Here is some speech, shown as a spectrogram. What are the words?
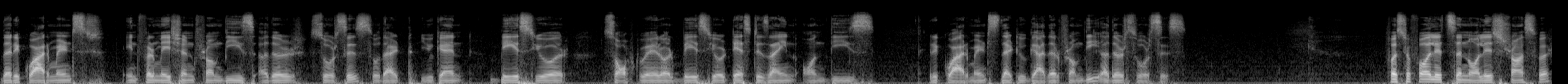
the requirements information from these other sources so that you can base your software or base your test design on these requirements that you gather from the other sources. First of all, it's a knowledge transfer.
